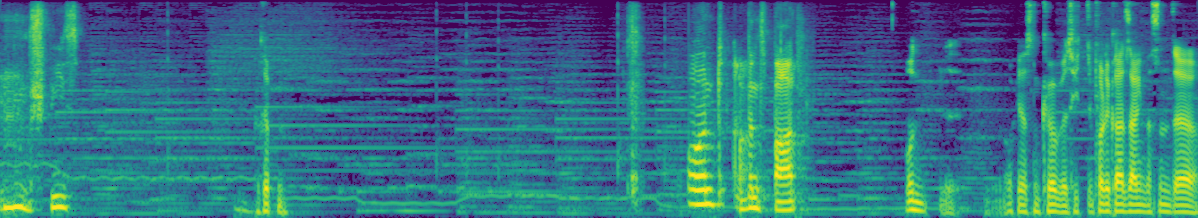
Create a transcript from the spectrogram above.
Hm, Spieß. Rippen. Und ab ins Bad. Und. äh, Okay, das ist ein Kürbis. Ich wollte gerade sagen, das sind. Äh,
